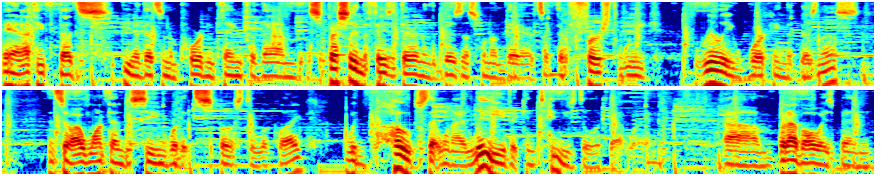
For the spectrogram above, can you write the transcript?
And I think that's, you know, that's an important thing for them, especially in the phase that they're in, the business when I'm there. It's like their first week really working the business. And so I want them to see what it's supposed to look like with hopes that when I leave, it continues to look that way. Um, but I've always been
